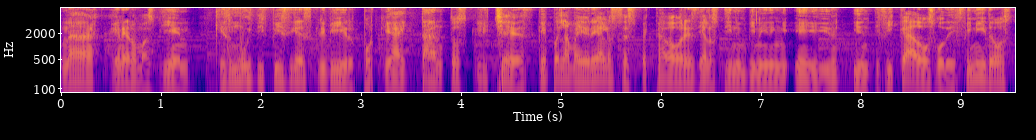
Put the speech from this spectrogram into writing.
una género más bien que es muy difícil escribir porque hay tantos clichés que pues la mayoría de los espectadores ya los tienen bien identificados o definidos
